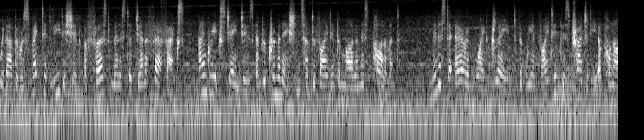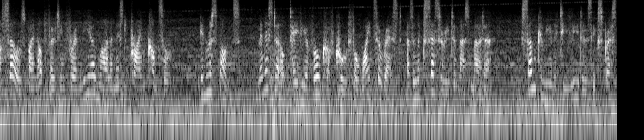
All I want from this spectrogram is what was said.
Without the respected leadership of First Minister Jenna Fairfax, angry exchanges and recriminations have divided the Marlinist Parliament. Minister Aaron White claimed that we invited this tragedy upon ourselves by not voting for a neo-Marlinist prime consul. In response, Minister Octavia Volkov called for White's arrest as an accessory to mass murder. Some community leaders expressed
